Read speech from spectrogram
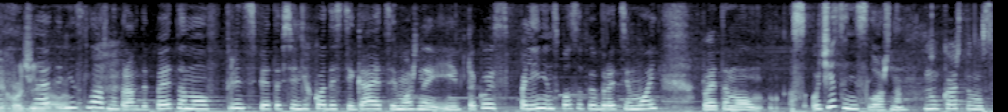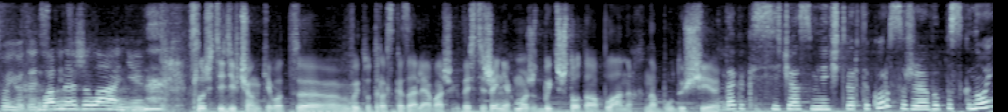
Их очень мало. это не сложно, правда. Поэтому, в принципе, это все легко достигается, и можно и такой Полинин способ выбрать, и мой. Поэтому учиться несложно. Ну, каждому свое, да. Главное желание желание. Слушайте, девчонки, вот э, вы тут рассказали о ваших достижениях. Может быть, что-то о планах на будущее? Так как сейчас у меня четвертый курс, уже выпускной,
